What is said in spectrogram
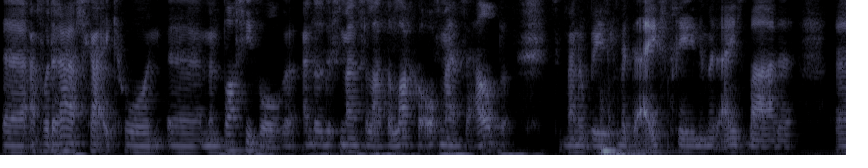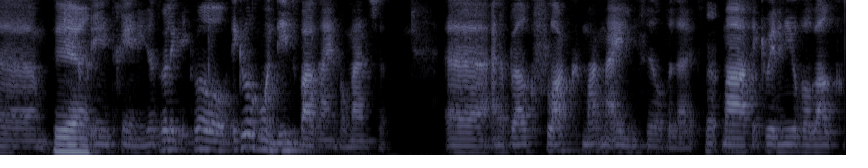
Eh, en voor de rest ga ik gewoon eh, mijn passie volgen. En dat is mensen laten lachen of mensen helpen. Dus ik ben ook bezig met de ijstrainen, met ijsbaden. ehm Ja. één op één training. Dat wil ik, ik, wil, ik wil gewoon dienstbaar zijn voor mensen. Eh, en op welk vlak maakt me eigenlijk niet zo heel veel uit. Ja. Maar ik weet in ieder geval welk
